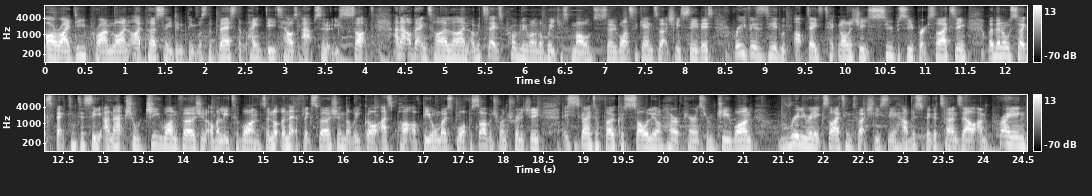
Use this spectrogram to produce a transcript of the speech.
RID Prime line, I personally didn't think was the best. The paint details absolutely sucked, and out of that entire line, I would say it's probably one of the weakest molds. So once again, to actually see this revisited with updated technology, super, super exciting. But then also expecting to see an actual G1 version of Elita 1. So not the Netflix version that we got as part of the Almost War for Cybertron trilogy. This is going to focus solely on her appearance from G1 really, really exciting to actually see how this figure turns out. I'm praying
